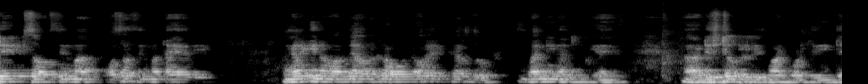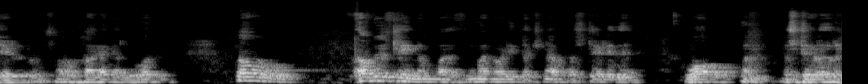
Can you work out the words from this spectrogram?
ಡೇಟ್ಸ್ ಅವ್ರ ಸಿನಿಮಾ ಹೊಸ ಸಿನಿಮಾ ತಯಾರಿ. ಹಾಗಾಗಿ ನಾವು ಅಲ್ಲೇ ಅವ್ರ ಹತ್ರ ಹೋಗಿ, ಅವರೇ ಕರೆದ್ರು, ಬನ್ನಿ ನಾನು ನಿಮಗೆ ಡಿಜಿಟಲ್ ರಿಲೀಸ್ ಮಾಡ್ಕೊಡ್ತೀನಿ ಅಂತ ಹೇಳಿದ್ರು. ಸೊ ಹಾಗಾಗಿ ಅಲ್ಲಿ ಹೋದ್ವಿ. ಸೊ ಆಬ್ವಿಯಸ್ಲಿ ನಮ್ಮ ಸಿನಿಮಾ ನೋಡಿದ ತಕ್ಷಣ ಫಸ್ಟ್ ಹೇಳಿದೆ ವಾವ್ ಅಷ್ಟು ಹೇಳಿದ್ರು.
